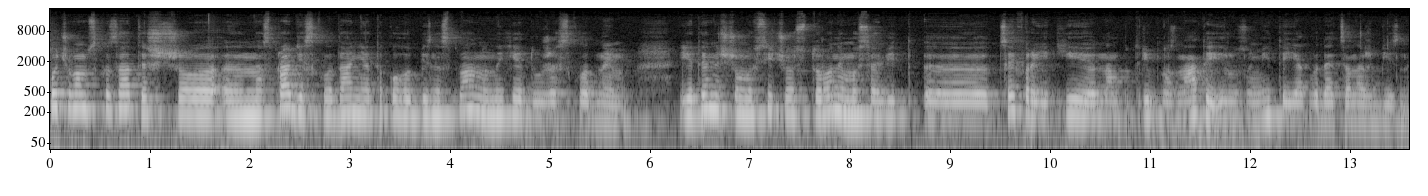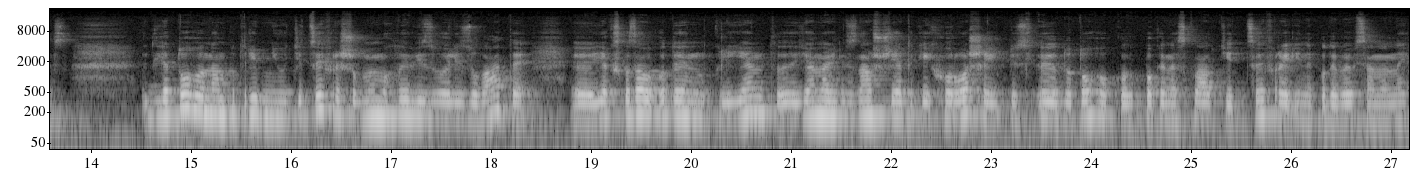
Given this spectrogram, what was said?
Хочу вам сказати, що е, насправді складання такого бізнес-плану не є дуже складним. Єдине, що ми всі чогось сторонимося від е, цифр, які нам потрібно знати і розуміти, як ведеться наш бізнес. Для того нам потрібні ті цифри, щоб ми могли візуалізувати. Е, Як сказав один клієнт, е, я навіть не знав, що я такий хороший після е, до того, коли поки не склав ті цифри і не подивився на них,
